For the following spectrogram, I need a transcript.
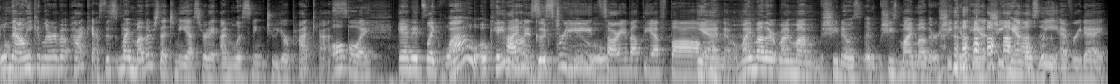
Well, now he can learn about podcasts. This is my mother said to me yesterday. I'm listening to your podcast. Oh boy. and it's like, wow, okay, Hi, mom, Mrs. good for Tweed. you. Sorry about the F bomb. Yeah, no. My mother, my mom, she knows. um, She's my mother. She can. She handles me every day.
